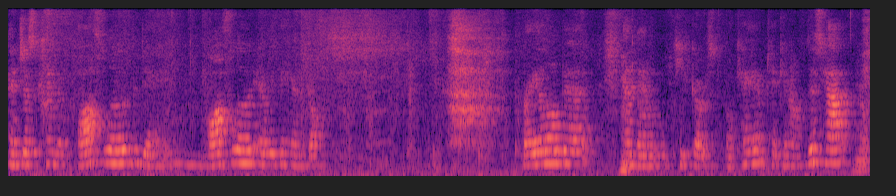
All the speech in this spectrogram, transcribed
and just kind of offload the day, offload everything and go pray a little bit, and then he goes, okay, I'm taking off this hat Yep.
